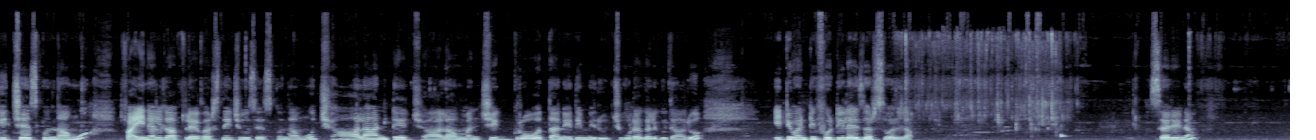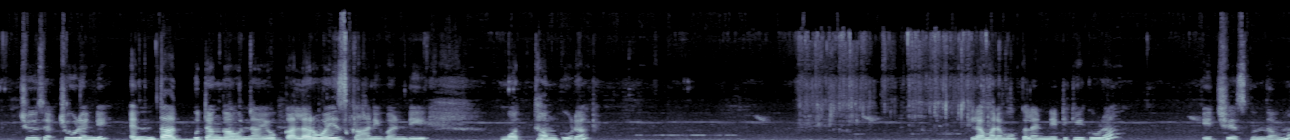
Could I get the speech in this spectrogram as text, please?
ఇచ్చేసుకుందాము. ఫైనల్‌గా ఫ్లేవర్స్ని చూసేసుకుందాము. చాలా అంటే చాలా మంచి గ్రోత్ అనేది మీరు చూడగలుగుతారు. ఇటువంటి ఫెర్టిలైజర్స్ వల్ల. సరేనా? చూసా చూడండి ఎంత అద్భుతంగా ఉన్నాయో కలర్ వైస్ కానివ్వండి, మొత్తం కూడా ఇలా మన మొక్కలన్నిటికీ కూడా ఇచ్చేసుకుందాము.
